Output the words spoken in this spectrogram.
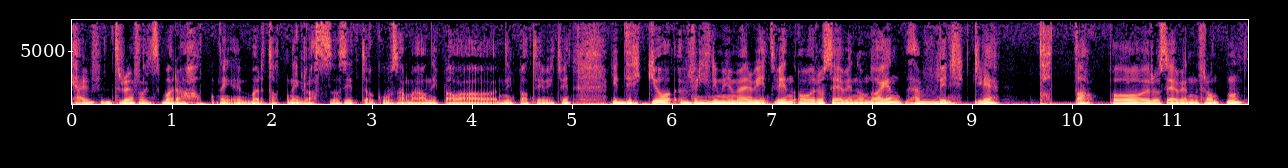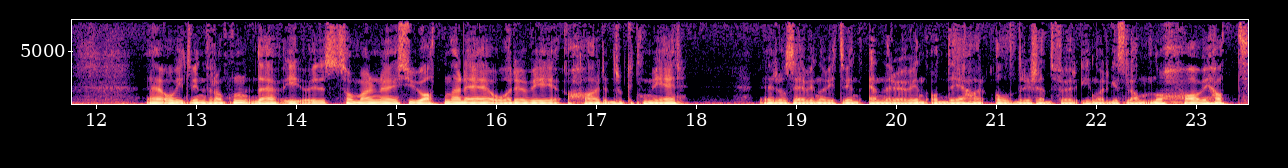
jeg tror jeg faktisk bare har tatt den i glasset og sittet og kosa meg og nippa, nippa til hvitvin. Vi drikker jo veldig mye mer hvitvin og rosévin om dagen. Det er virkelig tatt av på rosévinfronten uh, og hvitvinfronten. Det er, i, sommeren 2018 er det året vi har drukket mer rosévin og hvitvin enn rødvin, og det har aldri skjedd før i Norges land. Nå har vi hatt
